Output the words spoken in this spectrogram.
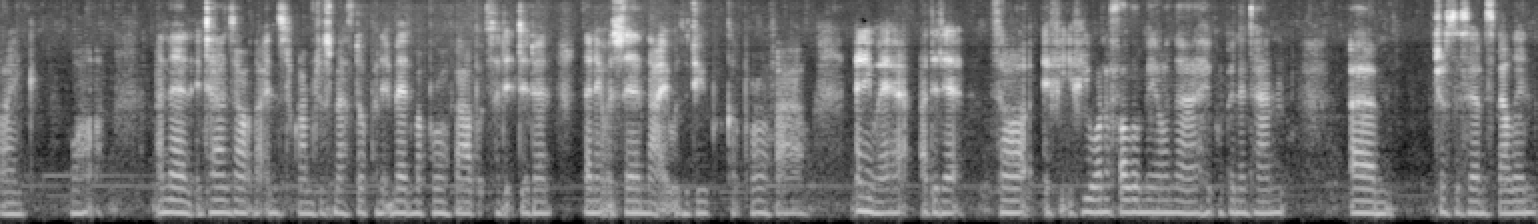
Like, what? And then it turns out that Instagram just messed up and it made my profile but said it didn't. Then it was saying that it was a duplicate profile. Anyway, I did it. So if, if you want to follow me on there, hiccup in a tent, um, just the same spelling,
